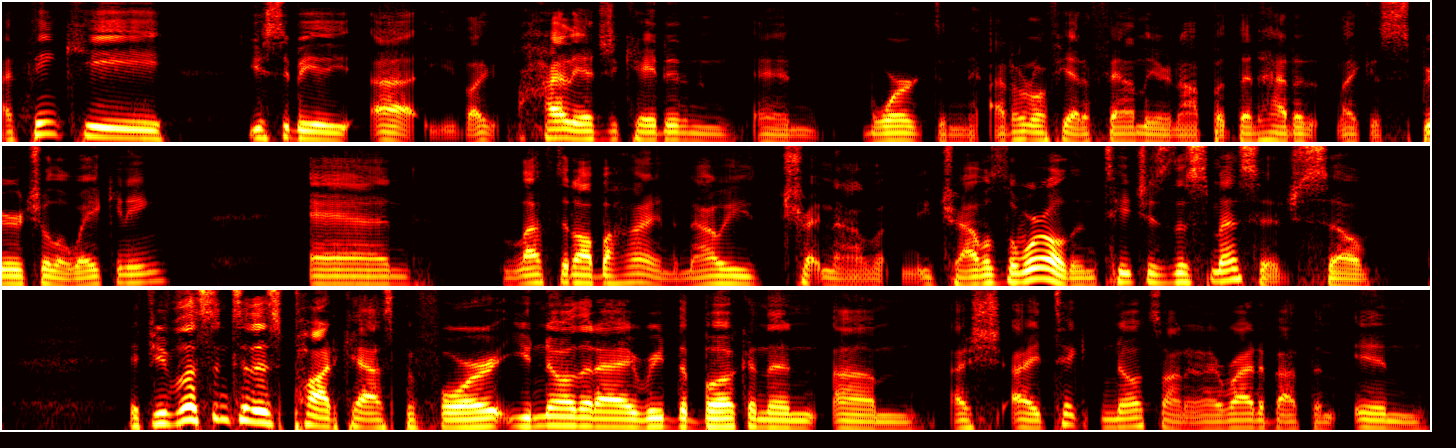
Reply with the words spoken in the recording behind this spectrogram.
I think he used to be uh, like highly educated and, and worked and I don't know if he had a family or not, but then had a, like a spiritual awakening and left it all behind. And now he tra- now he travels the world and teaches this message. So if you've listened to this podcast before, you know that I read the book and then um, I sh- I take notes on it. and I write about them in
